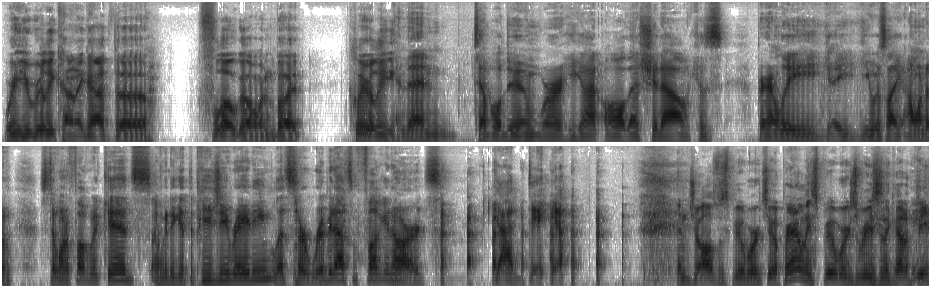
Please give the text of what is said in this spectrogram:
where he really kind of got the flow going. But clearly, and then Temple of Doom, where he got all that shit out because apparently he he was like, I want to still want to fuck with kids. I'm gonna get the PG rating. Let's start ripping out some fucking hearts. God damn. and Jaws with Spielberg too. Apparently, Spielberg's it got a He PG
